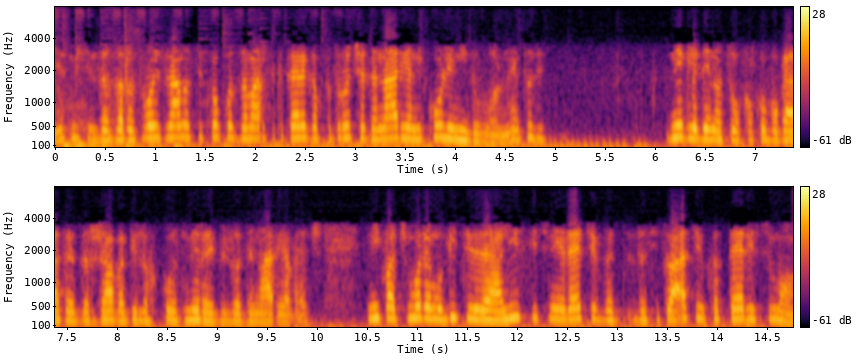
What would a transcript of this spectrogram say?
Jaz mislim, da za razvoj znanosti, tako kot za marsikaterega področja, denarja nikoli ni dovolj. Ne? Tudi ne glede na to, kako bogata je država, bi lahko zmeraj bilo denarja več. Mi pač moramo biti realistični in reči, v, v situaciji, v kateri smo,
